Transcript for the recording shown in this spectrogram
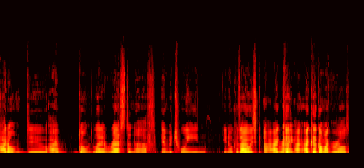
I don't do, I don't let it rest enough in between. You know, because I always, I, I Right. cook, I, I cook on my grills.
